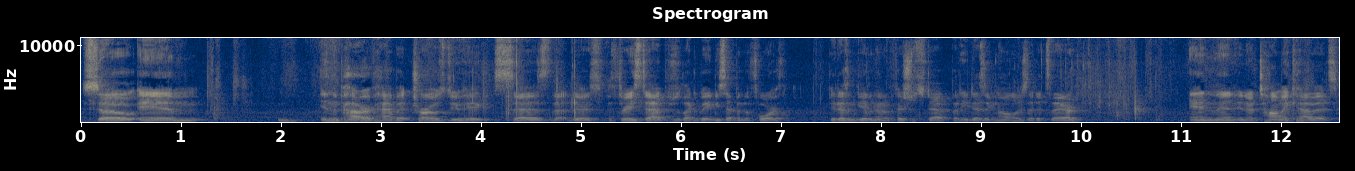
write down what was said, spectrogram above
So in in the Power of Habit, Charles Duhigg says that there's three steps with like a baby step in the fourth. He doesn't give it an official step, but he does acknowledge that it's there. And then in Atomic Habits,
